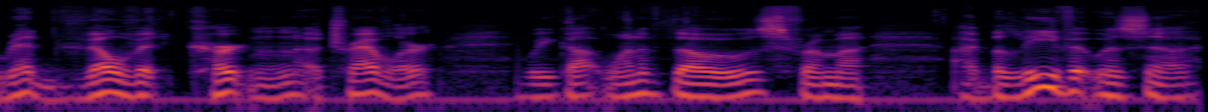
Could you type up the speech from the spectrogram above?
red velvet curtain, a traveler. We got one of those from a, I believe it was an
